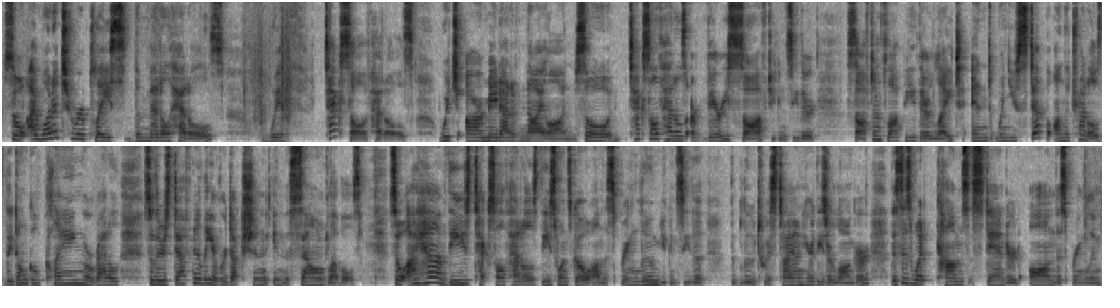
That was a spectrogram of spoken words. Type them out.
So I wanted to replace the metal heddles with Texsolv heddles, which are made out of nylon. So Texsolv heddles are very soft. You can see they're soft and floppy, they're light, and when you step on the treadles, they don't go clang or rattle, so there's definitely a reduction in the sound levels. So I have these Texsolv heddles, these ones go on the spring loom, you can see the, the blue twist tie on here, these are longer. This is what comes standard on the spring loom,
